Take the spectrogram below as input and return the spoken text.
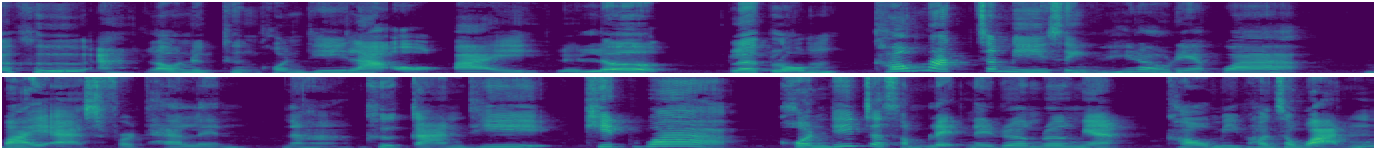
ก็คืออะเรานึกถึงคนที่ลาออกไปหรือเลิกเลิกล้ม เขามักจะมีสิ่งที่เราเรียกว่า bias for talent นะคะคือการที่คิดว่าคนที่จะสำเร็จในเรื่องเรื่องนี้เขามีพรสวรรค์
